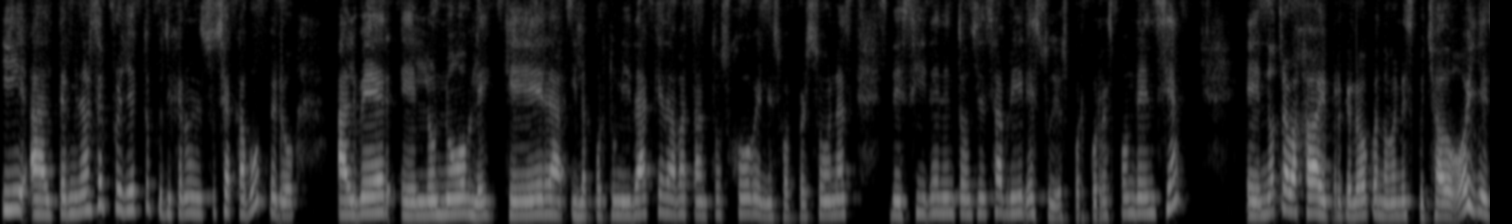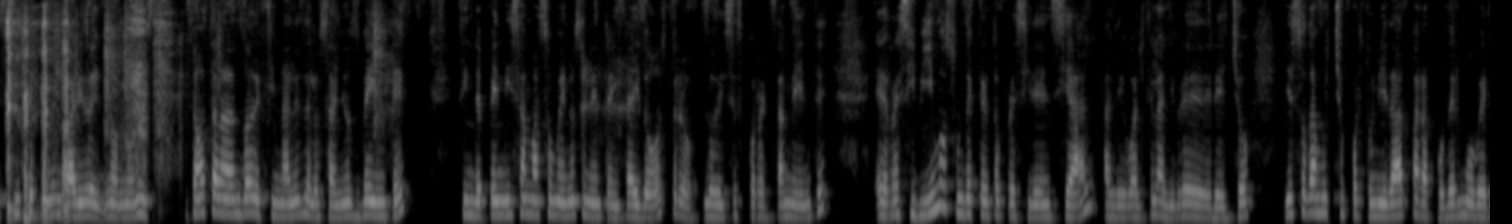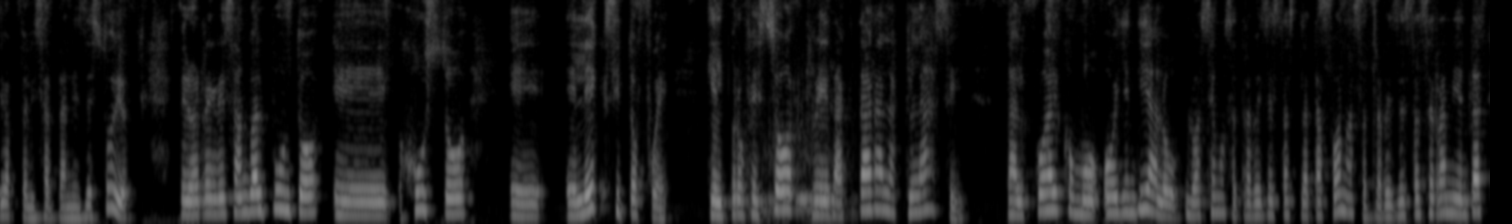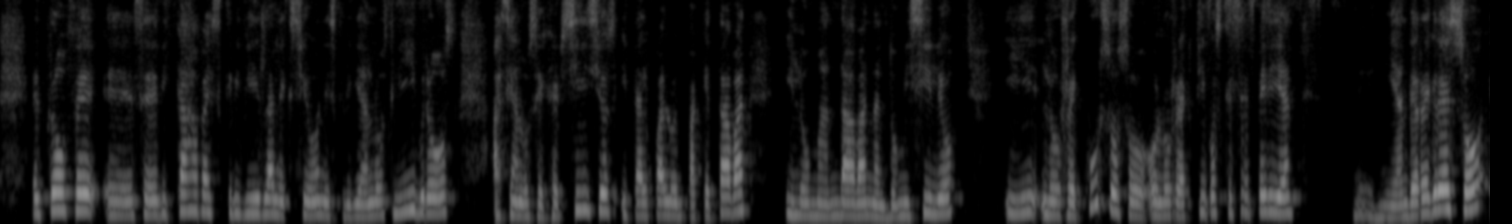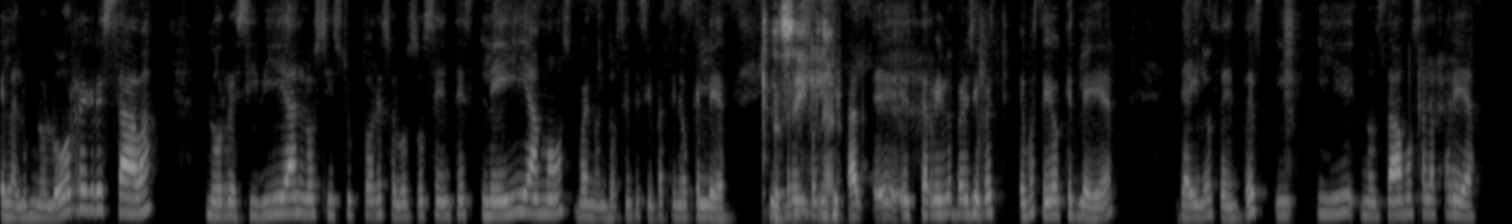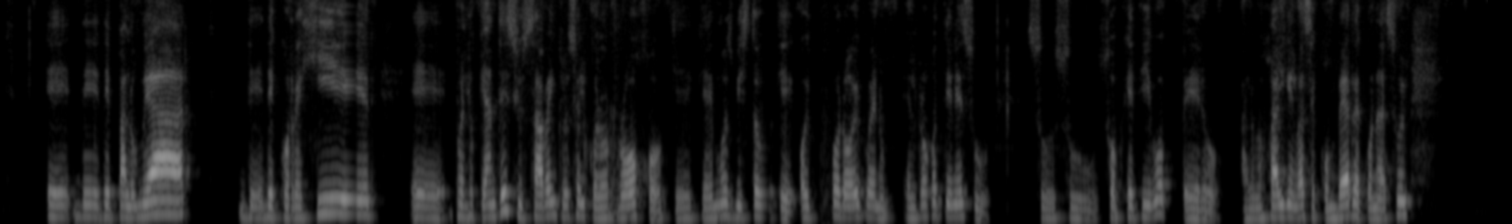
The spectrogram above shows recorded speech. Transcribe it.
Y al terminarse el proyecto, pues dijeron, eso se acabó, pero al ver eh, lo noble que era y la oportunidad que daba a tantos jóvenes o a personas, deciden entonces abrir estudios por correspondencia. Eh, no trabajaba ahí porque luego cuando me han escuchado, oye, sí que tienes varios, no, no, estamos hablando de finales de los años 20, se independiza más o menos en el 32, pero lo dices correctamente. Eh, recibimos un decreto presidencial, al igual que la libre de derecho, y eso da mucha oportunidad para poder mover y actualizar planes de estudio. Pero regresando al punto, eh, justo eh, el éxito fue que el profesor redactara la clase tal cual como hoy en día lo, hacemos a través de estas plataformas, a través de estas herramientas, el profe eh, se dedicaba a escribir la lección, escribían los libros, hacían los ejercicios y tal cual lo empaquetaban y lo mandaban al domicilio y los recursos o, o los reactivos que se pedían venían de regreso, el alumno lo regresaba lo recibían los instructores o los docentes, leíamos, bueno, el docente siempre ha tenido que leer, sí, digital eh, es terrible, pero siempre hemos tenido que leer, de ahí los lentes, y, y nos dábamos a la tarea eh, de, de, palomear, de, de corregir, eh, pues lo que antes se usaba incluso el color rojo, que, que, hemos visto que hoy por hoy, bueno, el rojo tiene su, su, su, su objetivo, pero a lo mejor alguien lo hace con verde, con azul,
